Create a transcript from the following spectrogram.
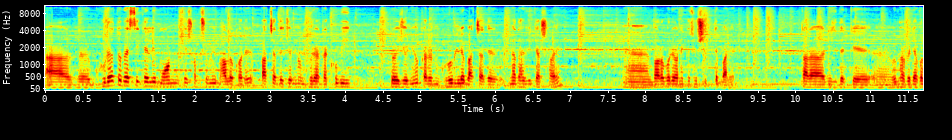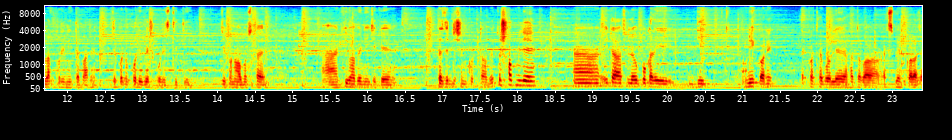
আর ঘোরা তো বেসিক্যালি মনকে সবসময় ভালো করে। বাচ্চাদের জন্য ঘোরাটা খুবই প্রয়োজনীয় কারণ ঘুরলে বাচ্চাদের মেধা বিকাশ হয় বরাবরই অনেক কিছু শিখতে পারে। তারা নিজেদেরকে ওইভাবে ডেভেলপ করে নিতে পারে যে কোনো পরিবেশ পরিস্থিতি যে কোনো অবস্থায় কীভাবে নিজেকে প্রেজেন্টেশন করতে হবে। তো সব আহ, এটা আসলে উপকারী দিক। অনেক অনেক এক কথা বলে হয়তো বা এক্সপ্লেন করা যায়।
